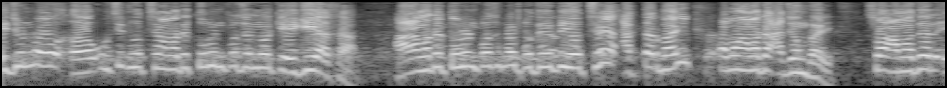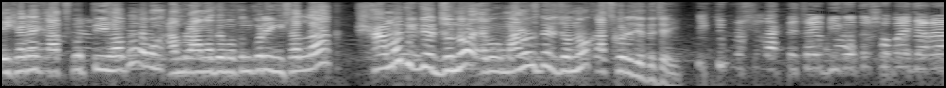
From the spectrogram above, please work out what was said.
এই জন্য উচিত হচ্ছে আমাদের তরুণ প্রজন্মকে এগিয়ে আসা। আর আমাদের তরুণ প্রজন্মের প্রতিনিধি হচ্ছে আক্তার ভাই এবং আমাদের আজম ভাই। সো আমাদের এখানে কাজ করতেই হবে এবং আমরা আমাদের মতন করে ইনশাল্লাহ সাংবাদিকদের জন্য এবং মানুষদের জন্য কাজ করে যেতে চাই। একটু প্রশ্ন রাখতে চাই বিগত সময় যারা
